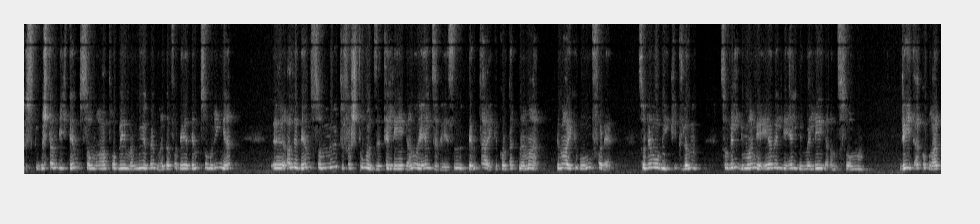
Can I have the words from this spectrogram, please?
husker bestandig dem som har problemer mye bedre, for det er dem som ringer. Uh, alle dem som møter forståelse til legene og i helsevesenet, dem tar ikke kontakt med meg. De har ikke behov for det. Så det må vi ikke glemme. Så veldig mange er veldig heldige med legene som vet akkurat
